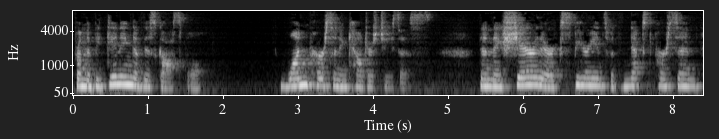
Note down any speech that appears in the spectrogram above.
From the beginning of this Gospel, one person encounters Jesus. Then they share their experience with the next person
